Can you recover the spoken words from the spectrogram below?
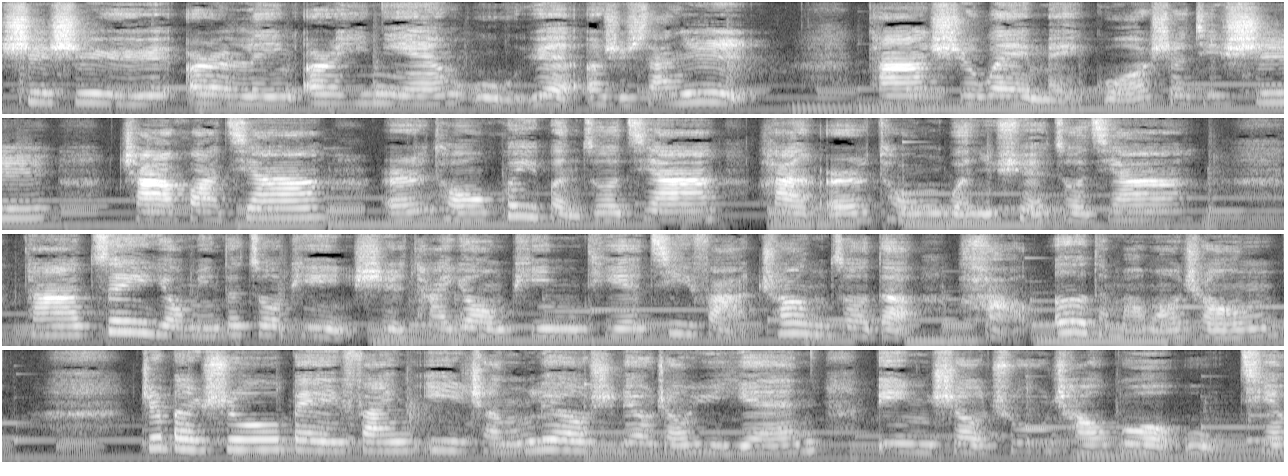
逝世于二零二一年五月二十三日。他是位美国设计师、插画家、儿童绘本作家和儿童文学作家。他最有名的作品是他用拼贴技法创作的《好饿的毛毛虫》。这本书被翻译成六十六种语言，并售出超过五千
